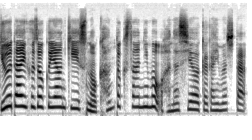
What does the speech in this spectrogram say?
琉大附属ヤンキースの監督さんにもお話を伺いました。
